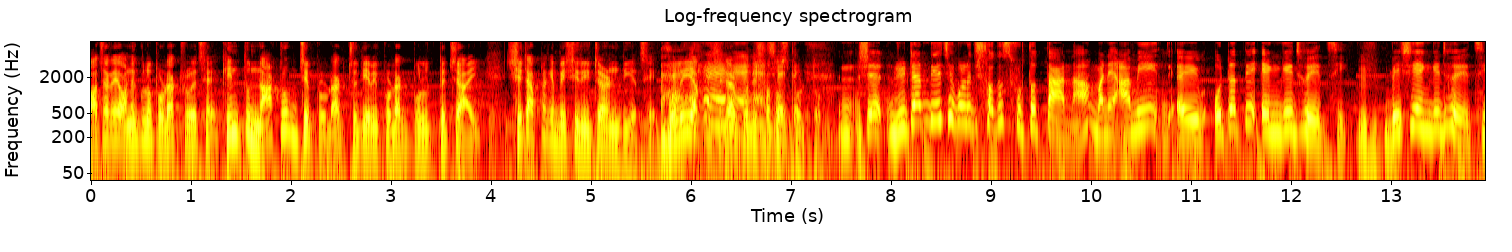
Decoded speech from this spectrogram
বাজারে অনেকগুলো প্রোডাক্ট রয়েছে কিন্তু নাটক যে প্রোডাক্ট যদি আমি প্রোডাক্ট বলতে চাই সেটা আপনাকে বেশি রিটার্ন দিয়েছে। বলেই আপনি হ্যাঁ, সেটার হ্যাঁ, প্রতি হ্যাঁ, স্বতঃস্ফূর্ত। রিটার্ন দিয়েছে বলে স্বতঃস্ফূর্ত তা না মানে আমি ওটাতে এঙ্গেজ হয়েছি বেশি এঙ্গেজ হয়েছি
